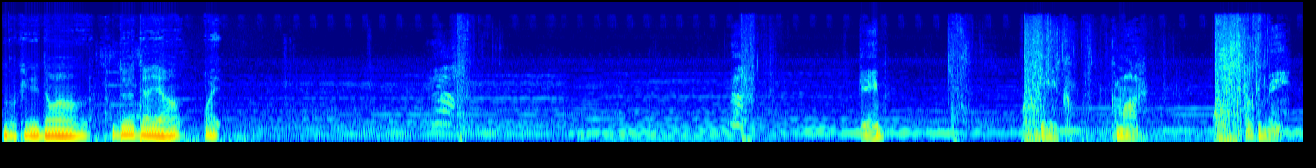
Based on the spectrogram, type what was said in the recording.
Donc il est dans un, deux derrière un. Ouais. Gabe? Gabe, come on. Look at me.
